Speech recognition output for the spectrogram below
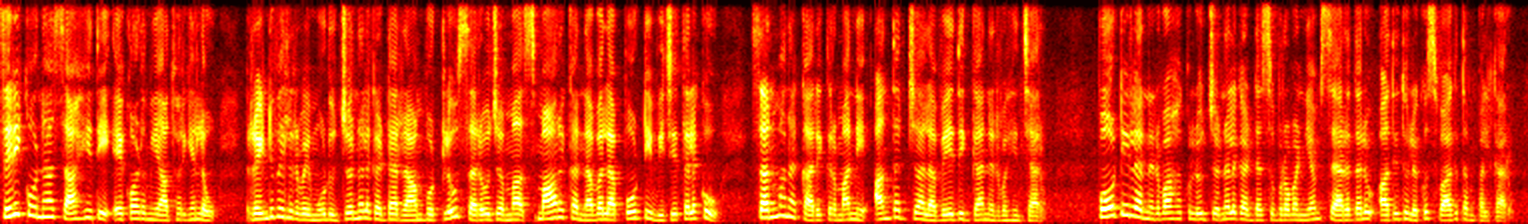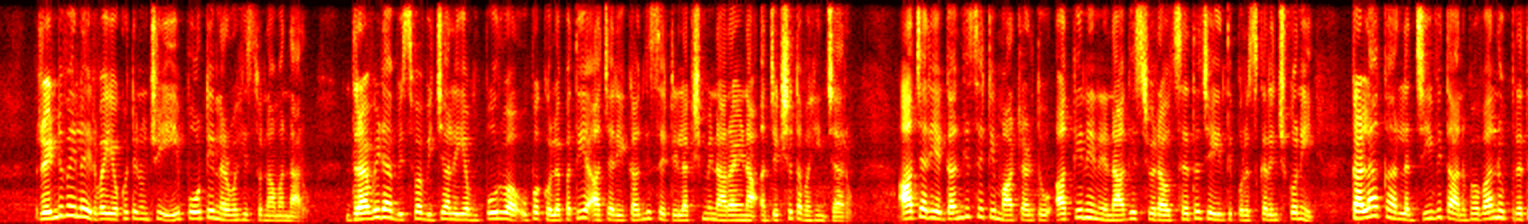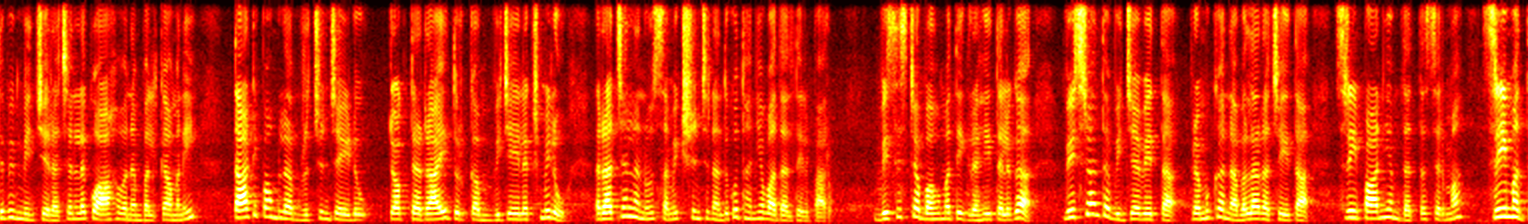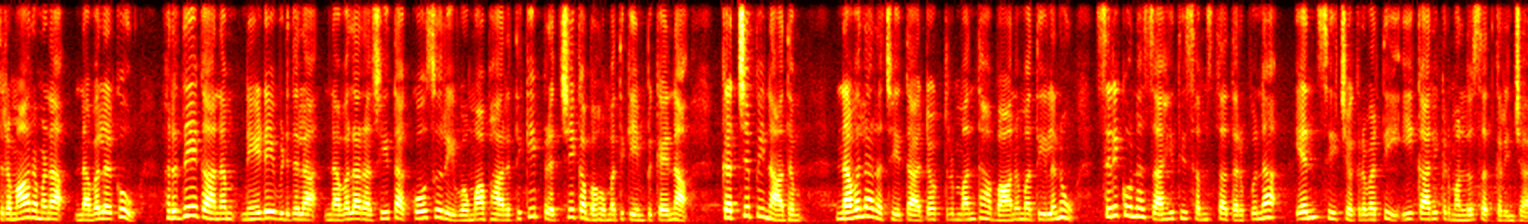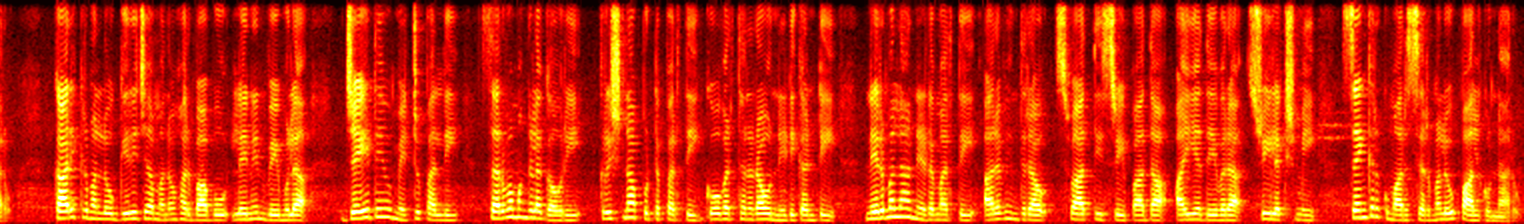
సిరికోన సాహితీ అకాడమీ ఆధ్వర్యంలో రెండు వేల ఇరవై మూడు జొన్నలగడ్డ రాంబొట్లు సరోజమ్మ స్మారక నవల పోటీ విజేతలకు సన్మాన కార్యక్రమాన్ని అంతర్జాల వేదికగా నిర్వహించారు. పోటీల నిర్వాహకులు జొన్నలగడ్డ సుబ్రహ్మణ్యం శారదలు అతిథులకు స్వాగతం పలికారు. రెండు వేల ఇరవై ఒకటి నుంచి ఈ పోటీ నిర్వహిస్తున్నామన్నారు. ద్రవిడ విశ్వవిద్యాలయం పూర్వ ఉపకులపతి ఆచార్య గంగిశెట్టి లక్ష్మీనారాయణ అధ్యక్షత వహించారు. ఆచార్య గంగిశెట్టి మాట్లాడుతూ అక్కినేని నాగేశ్వరరావు శత జయంతి పురస్కరించుకొని కళాకారుల జీవిత అనుభవాలను ప్రతిబింబించే రచనలకు ఆహ్వానం పలికామని తాటిపాముల మృత్యుంజయుడు డాక్టర్ రాయదుర్గం విజయలక్ష్మిలు రచనలను సమీక్షించినందుకు ధన్యవాదాలు తెలిపారు. విశిష్ట బహుమతి గ్రహీతలుగా విశ్రాంత విద్యావేత్త ప్రముఖ నవల రచయిత శ్రీ పాణ్యం దత్తశర్మ శ్రీమద్ రమారమణ నవలకు హృదయగానం నేడే విడుదల నవల రచయిత కోసూరి ఉమాభారతికి ప్రత్యేక బహుమతికి ఎంపికైన కచ్చపి నాదం నవల రచయిత డాక్టర్ మంతా భానుమతిలను సిరికోన సాహితీ సంస్థ తరపున ఎన్సి చక్రవర్తి ఈ కార్యక్రమంలో సత్కరించారు. కార్యక్రమంలో గిరిజ మనోహర్ బాబు లెనిన్ వేముల జయదేవ్ మెట్టుపల్లి సర్వమంగళ గౌరి కృష్ణా పుట్టపర్తి గోవర్ధనరావు నిడికంటి నిర్మలా నిడమర్తి అరవిందరావు స్వాతి శ్రీపాద అయ్యదేవర శ్రీలక్ష్మి శంకర్ కుమార్ శర్మలు పాల్గొన్నారు.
